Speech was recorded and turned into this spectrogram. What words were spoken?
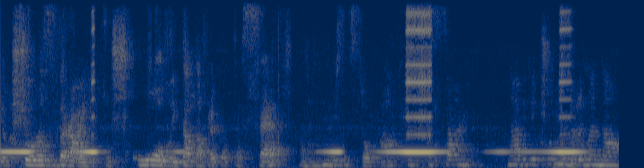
якщо розбирає цю школу і там, наприклад, це все, вона мусить все акти списання. Навіть якщо це деревина,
